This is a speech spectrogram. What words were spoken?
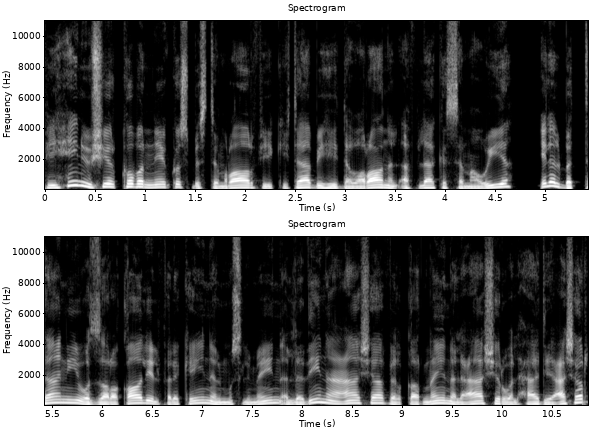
في حين يشير كوبرنيكوس باستمرار في كتابه دوران الأفلاك السماوية إلى البتاني والزرقالي الفلكيين المسلمين الذين عاشا في القرنين العاشر والحادي عشر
